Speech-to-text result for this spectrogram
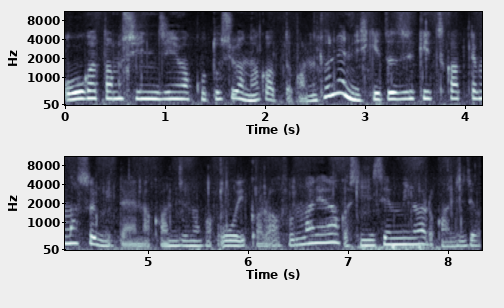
大型の新人は今年はなかったかな。去年に引き続き使ってますみたいな感じのが多いからそんなになんか新鮮味のある感じでは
